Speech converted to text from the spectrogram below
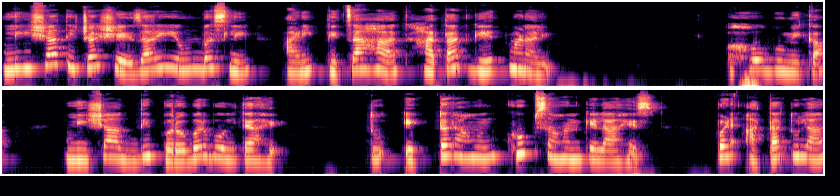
लिशा तिच्या शेजारी येऊन बसली आणि तिचा हात हातात घेत म्हणाली हो भूमिका लिशा अगदी बरोबर बोलते आहे. तू एकटं राहून खूप सहन केलं आहेस पण आता तुला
